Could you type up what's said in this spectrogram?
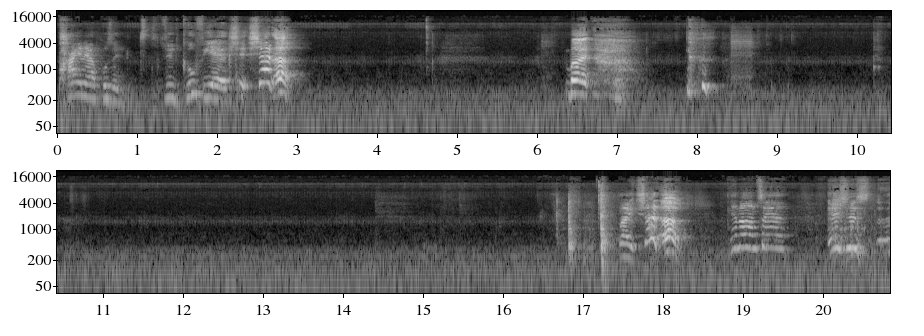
pineapples and goofy ass shit. Shut up. But like shut up. You know what I'm saying? It's just. Uh,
